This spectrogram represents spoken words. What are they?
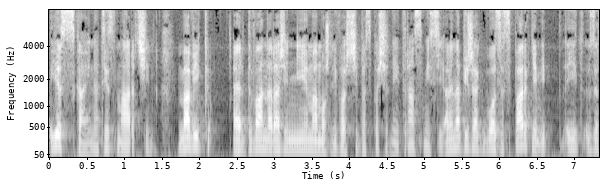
Jest Skynet, jest Marcin. Mavic R2 na razie nie ma możliwości bezpośredniej transmisji, ale napisz jak było ze Sparkiem i, i ze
